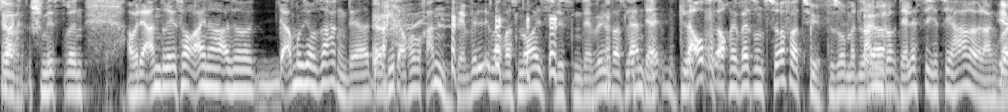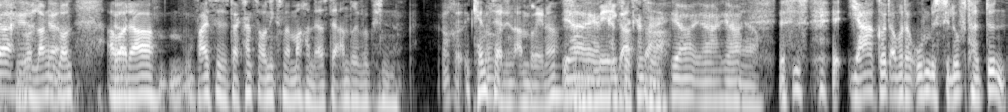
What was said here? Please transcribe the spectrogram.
zack, ja. Schmiss drin. Aber der andere ist auch einer, also da muss ich auch sagen, der, der geht auch ran. Der will immer was Neues wissen, der will was lernen. Der glaubt auch, er wäre so ein Surfer-Typ, so mit langen, Ja. Der lässt sich jetzt die Haare lang Ja, wachsen, so ja, lang ja. blond. Aber da, weißt du, da kannst du auch nichts mehr machen. Da ist der andere wirklich ein, Ach, kennst ja den André, ne? So Ja, ein ja, Megastar. ja, ja, ja, Ja. Ist, äh, ja Gott, aber da oben ist die Luft halt dünn,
